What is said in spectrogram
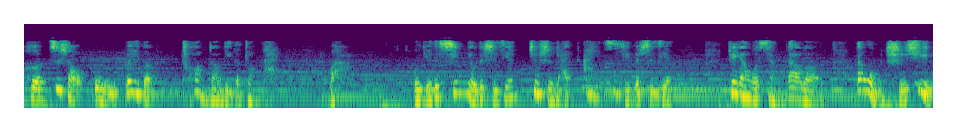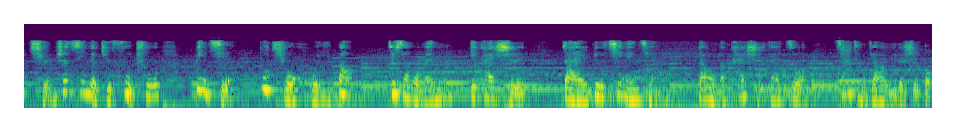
和至少五倍的创造力的状态。哇，我觉得心流的时间就是来爱自己的时间。这让我想到了，当我们持续全身心的去付出，并且不求回报，就像我们一开始在六七年前。当我们开始在做家庭教育的时候，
